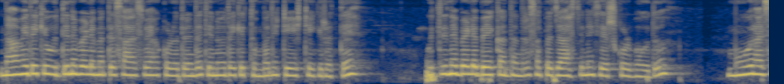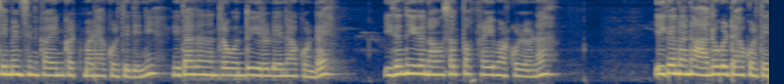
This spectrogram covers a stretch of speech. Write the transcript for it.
ನಾವು ಇದಕ್ಕೆ ಉದ್ದಿನ ಬೇಳೆ ಮತ್ತು ಸಾಸಿವೆ ಹಾಕೊಳ್ಳೋದ್ರಿಂದ ತಿನ್ನೋದಕ್ಕೆ ತುಂಬಾ ಟೇಸ್ಟಿಯಾಗಿರುತ್ತೆ ಉದ್ದಿನ ಬೇಳೆ ಬೇಕಂತಂದರೆ ಸ್ವಲ್ಪ ಜಾಸ್ತಿನೇ ಸೇರಿಸ್ಕೊಳ್ಬಹುದು. ಮೂರು ಹಸಿಮೆಣಸಿನಕಾಯಿನ ಕಟ್ ಮಾಡಿ ಹಾಕೊಳ್ತಿದ್ದೀನಿ. ಇದಾದ ನಂತರ ಒಂದು ಈರುಳ್ಳಿಯನ್ನು ಹಾಕ್ಕೊಂಡೆ ಇದನ್ನು ಈಗ ನಾವು ಸ್ವಲ್ಪ ಫ್ರೈ ಮಾಡ್ಕೊಳ್ಳೋಣ. ಈಗ ನಾನು ಆಲೂಗಡ್ಡೆ ಹಾಕ್ಕೊಳ್ತಾ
